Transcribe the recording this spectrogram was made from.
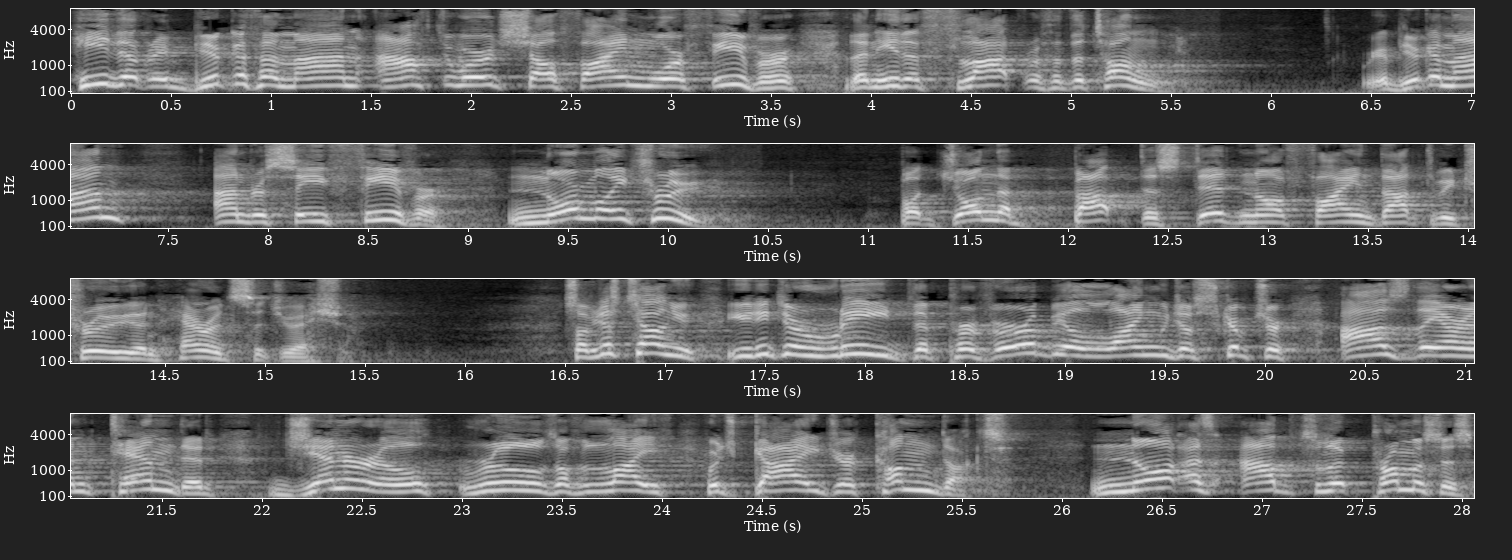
He that rebuketh a man afterwards shall find more favour than he that flattereth the tongue. Rebuke a man and receive favour. Normally true. But John the Baptist did not find that to be true in Herod's situation. So I'm just telling you, you need to read the proverbial language of Scripture as they are intended, general rules of life which guide your conduct, not as absolute promises.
